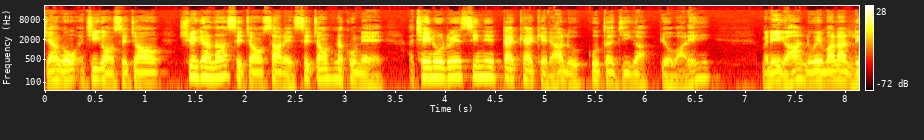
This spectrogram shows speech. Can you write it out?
ရန်ကုန်အကြီးကောင်စစ်ကြောင်းရွှေကန်သားစစ်ကြောင်းစတဲ့စစ်ကြောင်းနှစ်ခုနဲ့အချိန်တိုတွင်စီးနှင်းတိုက်ခိုက်ခဲ့တာလို့ကိုသက်ကြီးကပြောပါတယ်။မနေ့ကနိုဝင်ဘာလ၄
